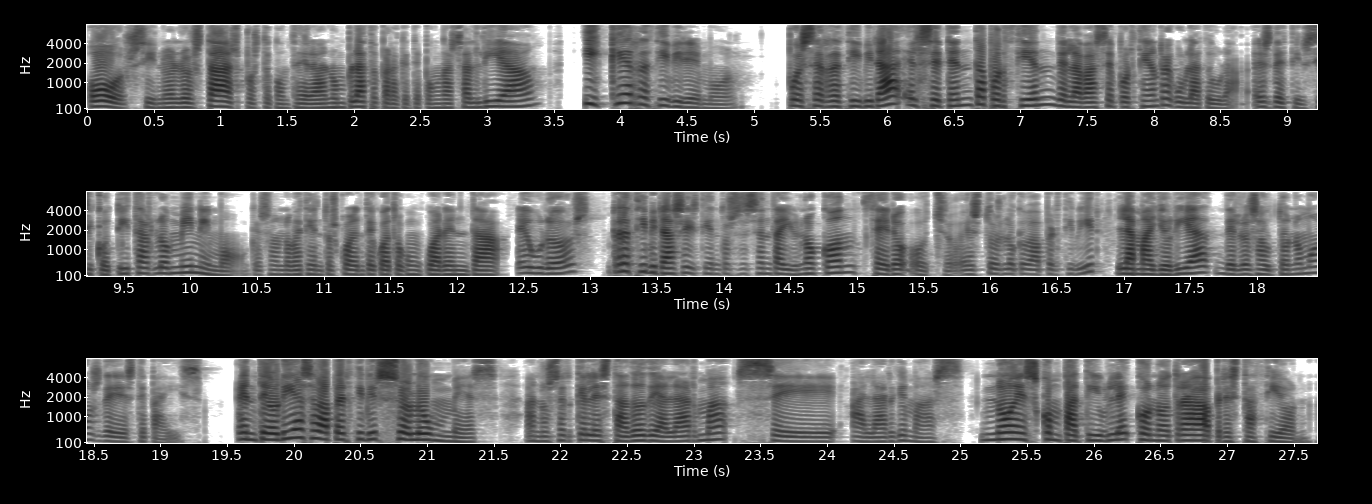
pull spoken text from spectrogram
o, si no lo estás, pues te concederán un plazo para que te pongas al día. ¿Y qué recibiremos? Pues se recibirá el 70% de la base por cien reguladura. Es decir, si cotizas lo mínimo, que son 944,40 euros, recibirás 661,08. Esto es lo que va a percibir la mayoría de los autónomos de este país. En teoría se va a percibir solo un mes, a no ser que el estado de alarma se alargue más. No es compatible con otra prestación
